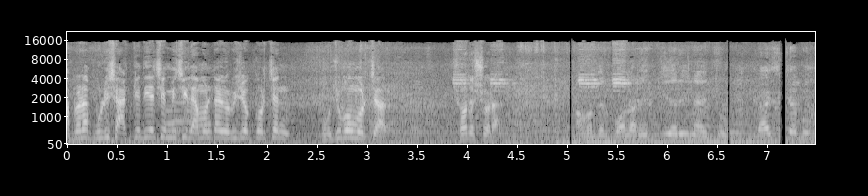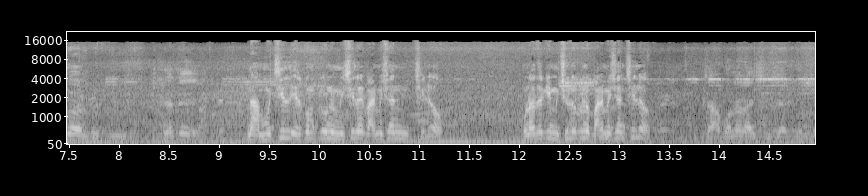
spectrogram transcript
আপনারা পুলিশ আটকে দিয়েছে মিছিল এমনটাই অভিযোগ করছেন যুব মোর্চার সদস্যরা। আমাদের বলার এখতিয়ারই নাই তো। বলতে পারবে। ঠিক আছে? না মিছিল এরকম কোনো মিছিলের পারমিশন ছিল? ওনাদের কি মিছিলের কোনো পারমিশন ছিল? যা বলার আইসি সাহেব বলবে।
